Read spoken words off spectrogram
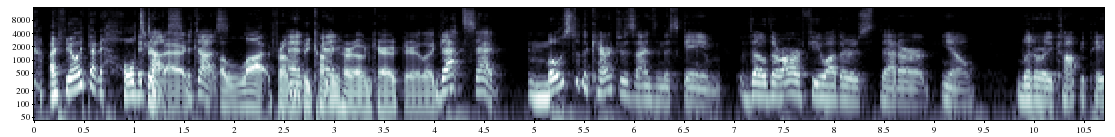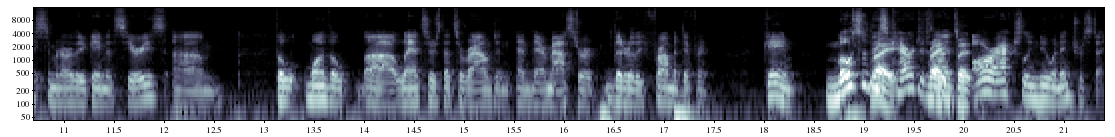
I feel like that holds It her does, back it does. a lot from And- becoming and her own character. Like that said, most of the character designs in this game, though there are a few others that are you know literally copy paste from an earlier game in the series. Um, the one of the uh, lancers that's around and, and their master literally from a different game. Most of these Right, character right, designs but- are actually new and interesting.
